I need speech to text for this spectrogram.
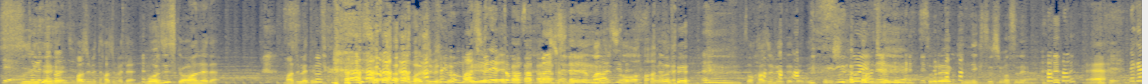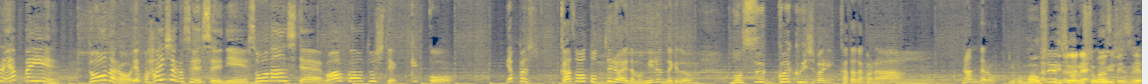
て取れた感じ。初めて初めて。マジっすか？初めて初めてって初めて今マジで。飛ばさったマジで。マジでそう初めてでびっくりして。すごいね。それは筋肉痛しますね。えだからやっぱりどうだろう。やっぱ歯医者の先生に相談してワークアウトして結構やっぱ画像撮ってる間も見るんだけど、もうすっごい食いしばり方だから、なんだろう。やっぱマウスピースやる人多いですよね。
